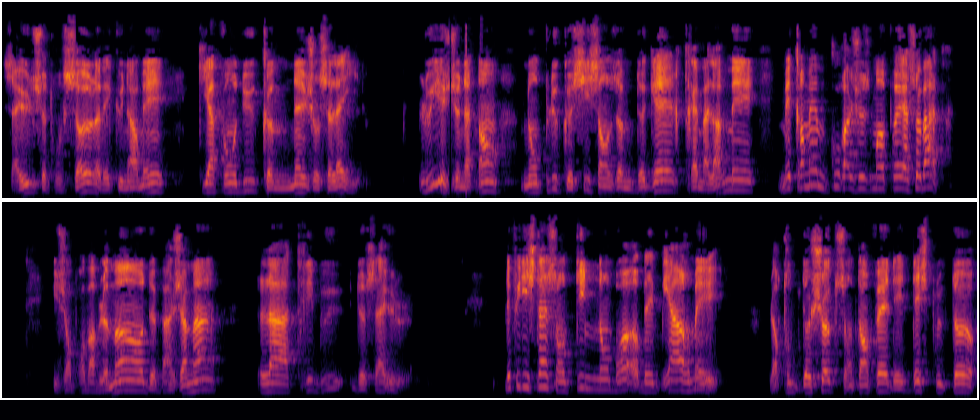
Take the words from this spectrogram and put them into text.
Saül se trouve seul avec une armée qui a fondu comme neige au soleil. Lui et Jonathan n'ont plus que six cents hommes de guerre très mal armés, mais quand même courageusement prêts à se battre. Ils sont probablement de Benjamin, la tribu de Saül. Les Philistins sont innombrables et bien armés. Leurs troupes de choc sont en fait des destructeurs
